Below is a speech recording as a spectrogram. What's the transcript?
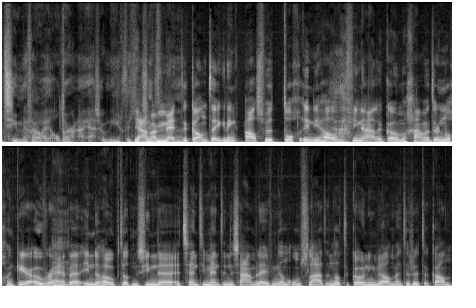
Zien, mevrouw Helder. Nou ja, is ook niet echt dat je Ja, zegt maar van, met eh, de kanttekening, als we toch in die halve finale komen, gaan we het er nog een keer over hebben. In de hoop dat misschien de, het sentiment in de samenleving dan omslaat en dat de koning wel met Rutte kan.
